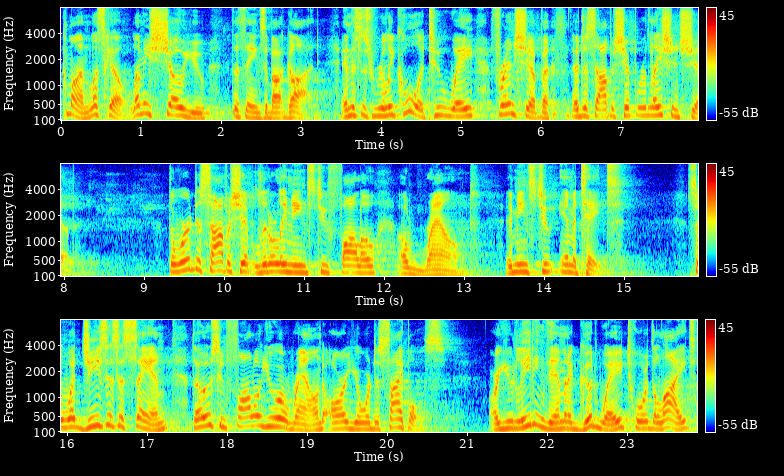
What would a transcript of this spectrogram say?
Come on, let's go. Let me show you the things about God. And this is really cool a two way friendship, a, a discipleship relationship. The word discipleship literally means to follow around, it means to imitate. So, what Jesus is saying, those who follow you around are your disciples. Are you leading them in a good way toward the light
